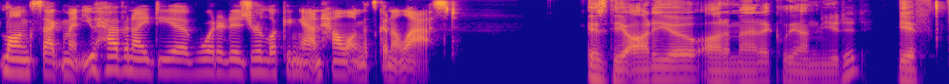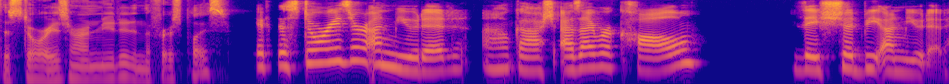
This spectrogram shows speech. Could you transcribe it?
long segment. You have an idea of what it is you're looking at and how long it's going to last. Is the audio automatically unmuted if the stories are unmuted in the first place? If the stories are unmuted, oh gosh, as I recall, they should be unmuted.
